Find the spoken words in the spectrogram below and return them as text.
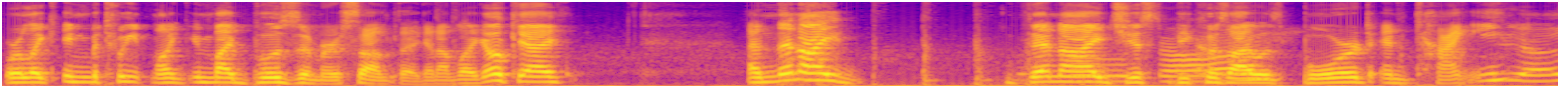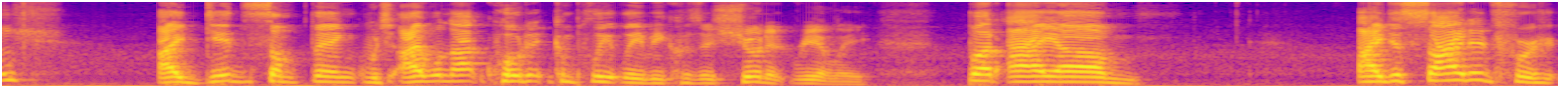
or like in between, like in my bosom or something. And I'm like, "Okay." And then I, then I Oh, just because I was bored and tiny, Yes. I did something which I will not quote it completely because it shouldn't really, but I um, I decided for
